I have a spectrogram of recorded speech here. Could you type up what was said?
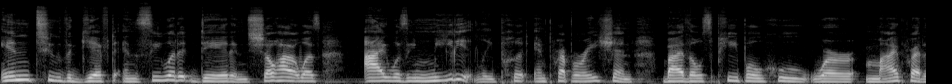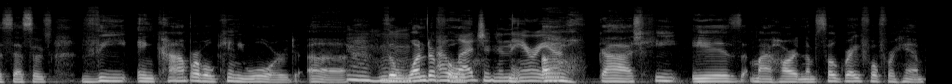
into the gift and see what it did and show how it was, I was immediately put in preparation by those people who were my predecessors, the incomparable Kenny Ward, uh, the wonderful A legend in the area. Oh gosh, he is my heart, and I'm so grateful for him.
